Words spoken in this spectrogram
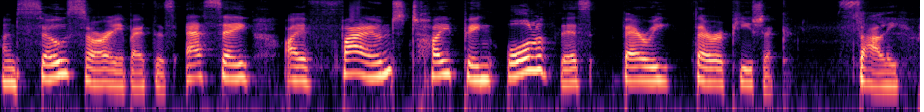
I'm so sorry about this essay. I have found typing all of this very therapeutic. Sally.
